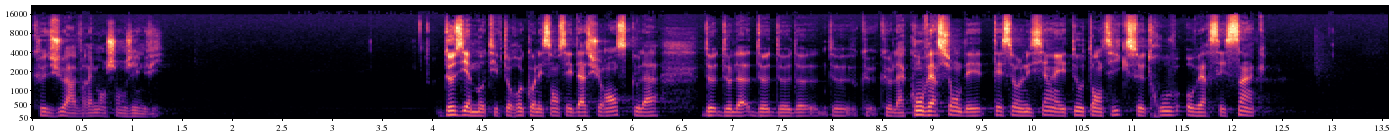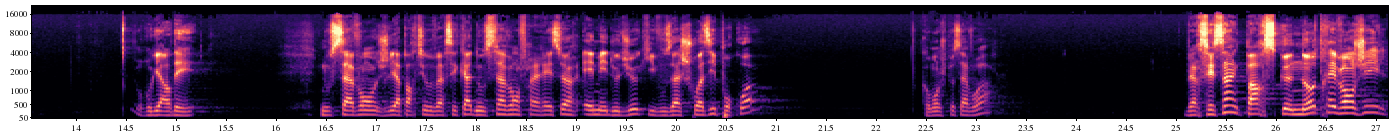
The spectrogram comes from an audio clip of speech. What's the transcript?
que Dieu a vraiment changé une vie. Deuxième motif de reconnaissance et d'assurance que la, conversion des Thessaloniciens a été authentique se trouve au verset 5. Regardez, nous savons, je lis à partir du verset 4, nous savons, frères et sœurs, aimés de Dieu, qui vous a choisi. Pourquoi? Comment je peux savoir? Verset 5, parce que notre évangile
